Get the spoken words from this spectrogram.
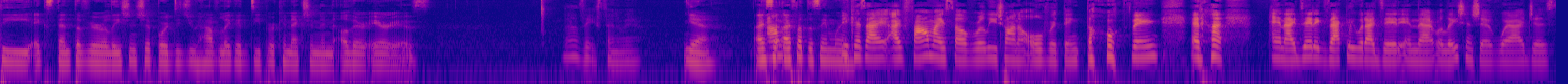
the extent of your relationship or did you have like a deeper connection in other areas That was the extent of it. yeah i, I'm- I felt the same way because I, I found myself really trying to overthink the whole thing and I, and I did exactly what I did in that relationship where I just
